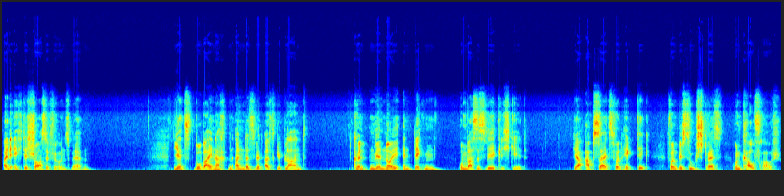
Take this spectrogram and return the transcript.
eine echte Chance für uns werden. Jetzt, wo Weihnachten anders wird als geplant, könnten wir neu entdecken, um was es wirklich geht. Ja, abseits von Hektik, von Besuchsstress und Kaufrausch.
